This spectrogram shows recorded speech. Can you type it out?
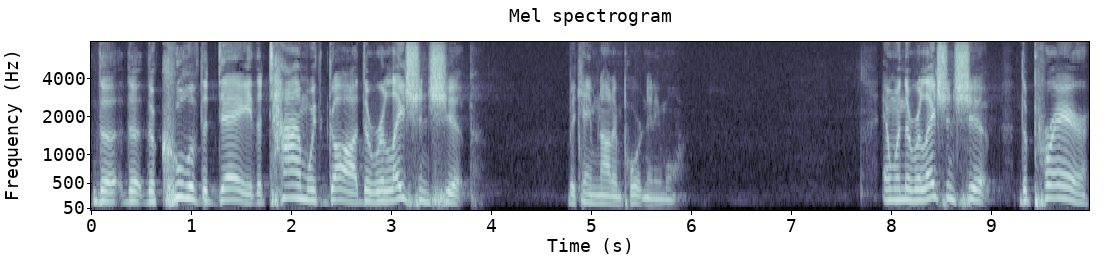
the, the, the cool of the day, the time with God, the relationship became not important anymore. And when the relationship, the prayer,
